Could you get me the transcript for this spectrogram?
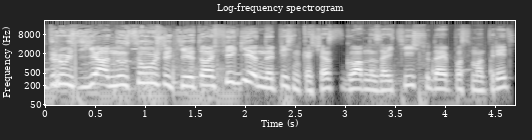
Друзья, ну слушайте, это офигенная песенка. Сейчас главное зайти сюда и посмотреть.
